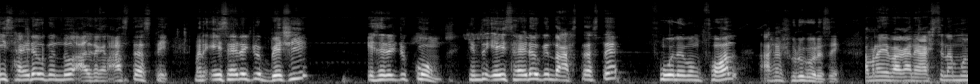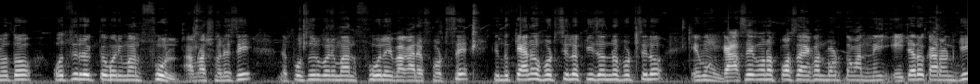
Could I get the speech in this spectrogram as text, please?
এই সাইডেও কিন্তু দেখেন আস্তে আস্তে মানে এই সাইডে একটু বেশি, এই সাইডে একটু কম, কিন্তু এই সাইডেও কিন্তু আস্তে আস্তে ফুল এবং ফল আসা শুরু করেছে। আমরা এই বাগানে আসছিলাম মূলত অতিরিক্ত পরিমাণ ফুল। আমরা শুনেছি প্রচুর পরিমাণ ফুল এই বাগানে ফুটছে, কিন্তু কেন ফুটছিল, কি জন্য ফুটছিল এবং গাছে কোনো পচা এখন বর্তমান নেই, এইটারও কারণ কি?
